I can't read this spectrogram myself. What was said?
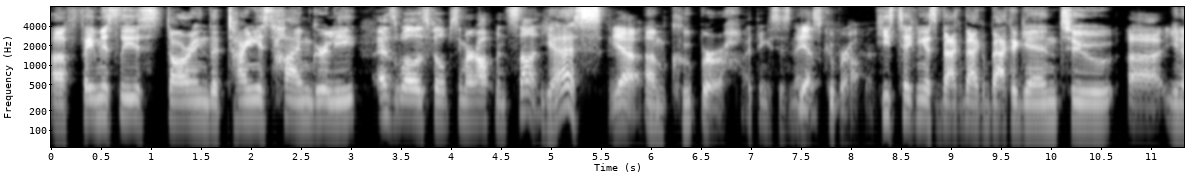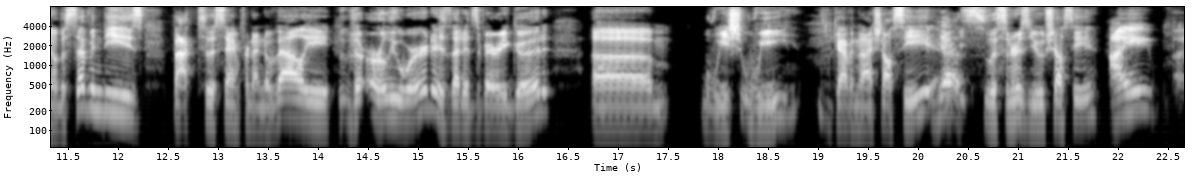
uh, famously starring the tiniest Haim girlie. As well as Philip Seymour Hoffman's son. Yes. Yeah. Um, Cooper, I think is his name. Yes, Cooper Hoffman. He's taking us back, back, back again to, uh, you know, the 70s, back to the San Fernando Valley. The early word is that it's very good. Um, we, sh- we, Gavin and I shall see. Yes. Uh, listeners, you shall see. I, uh,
